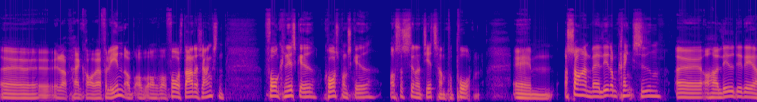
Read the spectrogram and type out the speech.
øh, eller han kommer i hvert fald ind og, og, og, og får starterchancen, får en knæskade, korsbåndsskade, og så sender Jets ham på porten. Øhm, og så har han været lidt omkring siden, øh, og har levet det der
